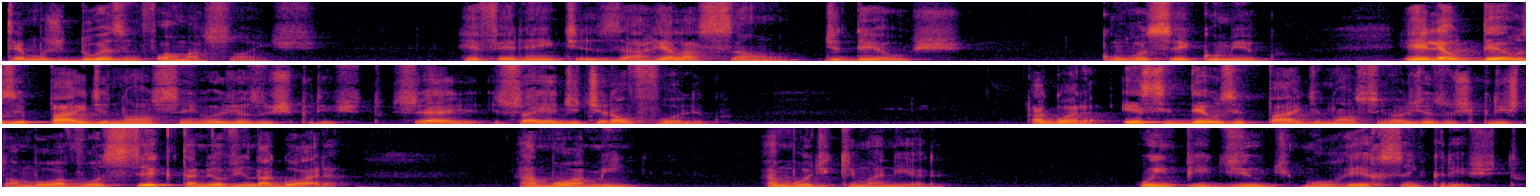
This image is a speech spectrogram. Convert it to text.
temos duas informações referentes à relação de Deus com você e comigo. Ele é o Deus e Pai de nosso Senhor Jesus Cristo. Isso, é, isso aí é de tirar o fôlego. Agora, esse Deus e Pai de nosso Senhor Jesus Cristo amou a você que está me ouvindo agora. Amou a mim. Amou de que maneira? O impediu de morrer sem Cristo.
